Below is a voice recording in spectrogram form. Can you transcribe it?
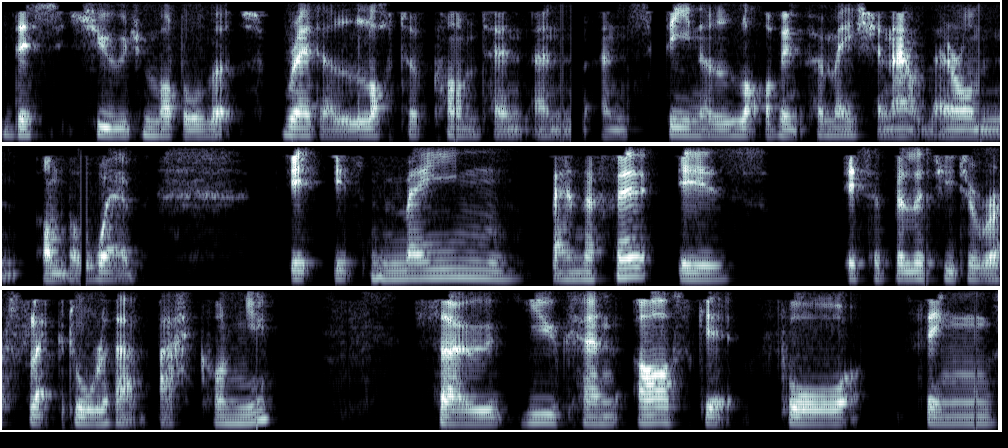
this huge model that's read a lot of content and, and seen a lot of information out there on, on the web, it, its main benefit is its ability to reflect all of that back on you. So you can ask it for things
